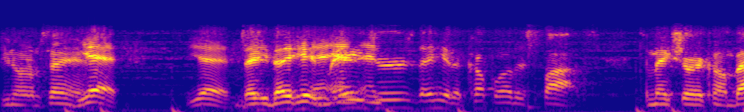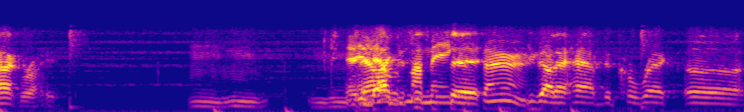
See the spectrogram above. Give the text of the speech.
You know what I'm saying? Yes. Yes. They they hit And- and- majors. they hit a couple other spots to make sure it come back right. Mm-hmm. mm-hmm. And, And like that the was my main said, concern. You got to have the correct uh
